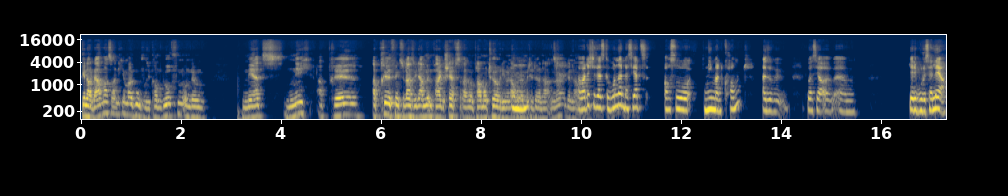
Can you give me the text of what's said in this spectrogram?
Genau, da war es eigentlich immer gut, wo sie kommen durften und im März nicht, April, April fing es so langsam wieder an mit ein paar Geschäftsreisen, ein paar Monteure, die wir auch in der Mhm. Mitte drin hatten, ne? Genau. Aber hat dich das jetzt gewundert, dass jetzt auch so niemand kommt? Also du hast ja, ähm, ja, die Bude ist ja leer.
